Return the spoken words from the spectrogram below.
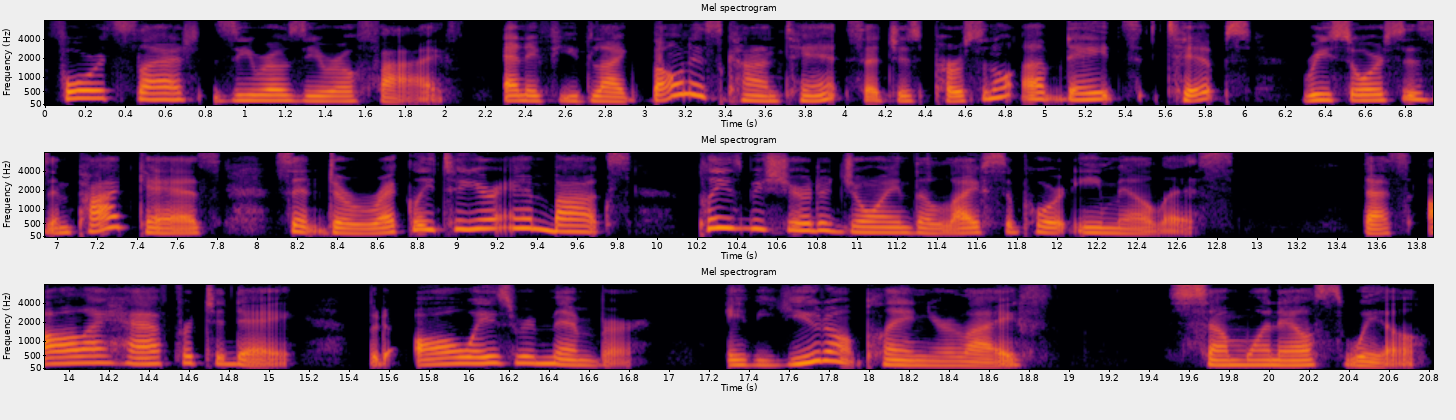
forward slash 005. And if you'd like bonus content such as personal updates, tips, resources, and podcasts sent directly to your inbox, please be sure to join the life support email list. That's all I have for today, but always remember if you don't plan your life, someone else will.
